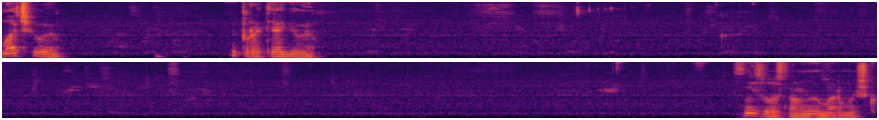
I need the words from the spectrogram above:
Смачиваем и протягиваем. Снизу основную мормышку.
